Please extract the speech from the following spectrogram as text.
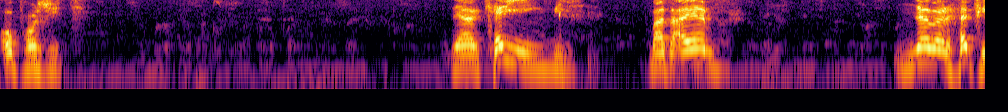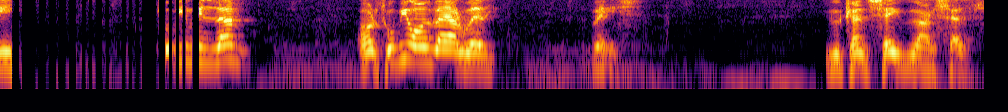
opposite. They are carrying me but I am never happy to be with them or to be on their way, ways. You can save yourselves.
